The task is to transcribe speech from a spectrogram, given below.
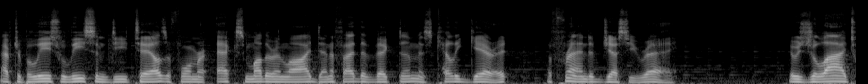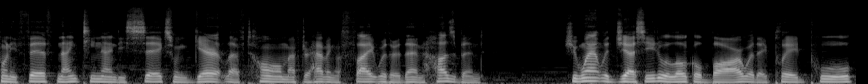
After police released some details, a former ex mother in law identified the victim as Kelly Garrett, a friend of Jesse Ray. It was July 25, 1996, when Garrett left home after having a fight with her then husband. She went with Jesse to a local bar where they played pool,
